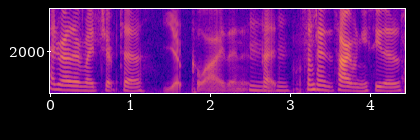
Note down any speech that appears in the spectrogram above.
I'd rather my trip to Yep. Kauai than. Mhm. But sometimes it's hard when you see those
